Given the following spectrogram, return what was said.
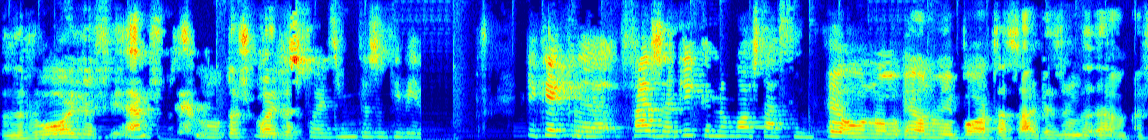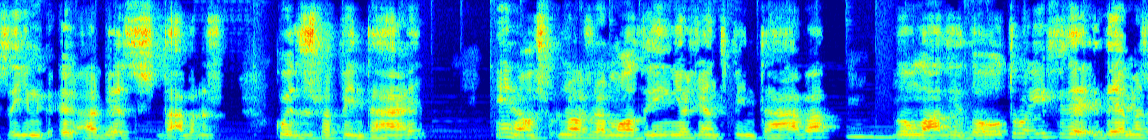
de rolhas, fizemos, fizemos muitas coisas. Muitas coisas, muitas atividades. E o que é que faz aqui que não gosta assim? Eu não, eu não me importo, às vezes, assim, às vezes dava-nos coisas para pintar, e nós, nós a modinha, a gente pintava, Uhum. de um lado e do outro e fizemos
